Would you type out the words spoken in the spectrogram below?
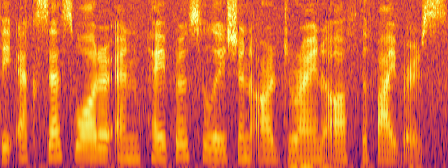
the excess water and paper solution are drained off the fibers.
